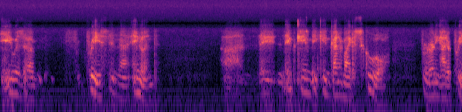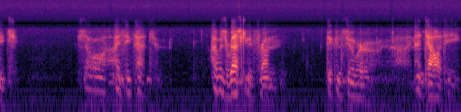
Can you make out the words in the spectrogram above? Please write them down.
he was a priest in uh, England, uh, they they became became kind of like school for learning how to preach. So I think that I was rescued from the consumer uh, mentality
